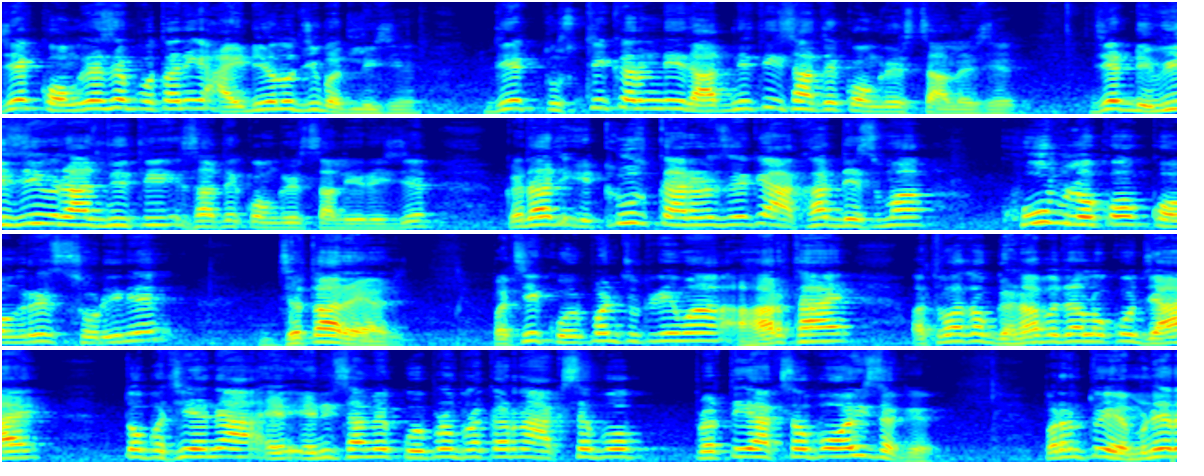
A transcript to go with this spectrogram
જે કોંગ્રેસે પોતાની આઈડિયોલોજી બદલી છે, જે તુષ્ટિકરણની રાજનીતિ સાથે કોંગ્રેસ ચાલે છે, જે ડિવિઝિવ રાજનીતિ સાથે કોંગ્રેસ ચાલી રહી છે, કદાચ એટલું જ કારણ છે કે આખા દેશમાં ખૂબ લોકો કોંગ્રેસ છોડીને જતા રહ્યા છે. પછી કોઈપણ ચૂંટણીમાં હાર થાય અથવા તો ઘણા બધા લોકો જાય, તો પછી એને એની સામે કોઈપણ પ્રકારના આક્ષેપો પ્રતિ આક્ષેપો હોઈ શકે. પરંતુ એમણે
